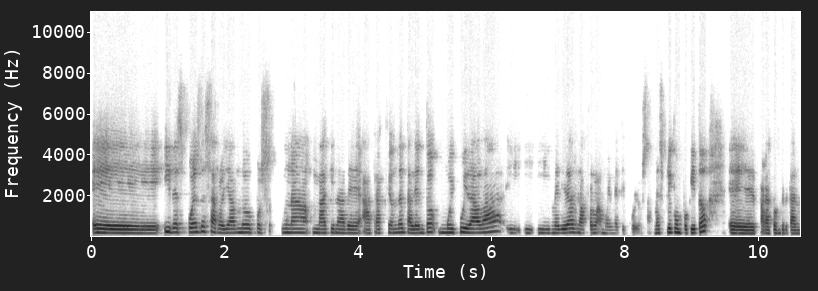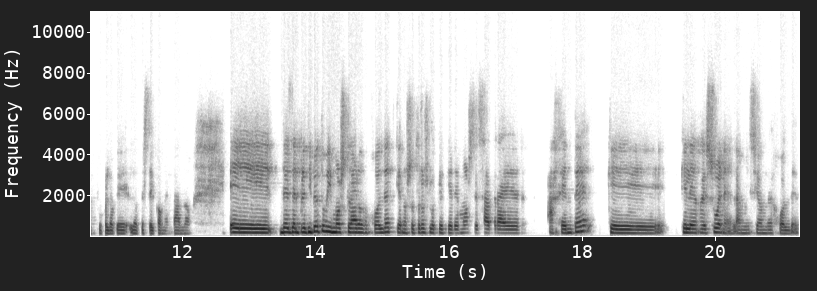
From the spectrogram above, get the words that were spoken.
Eh, y después desarrollando pues, una máquina de atracción de talento muy cuidada y, medida de una forma muy meticulosa. Me explico un poquito eh, para concretar un poco lo que, lo que estoy comentando. Eh, desde el principio tuvimos claro en Holded que nosotros lo que queremos es atraer a gente que, que le resuene la misión de Holded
